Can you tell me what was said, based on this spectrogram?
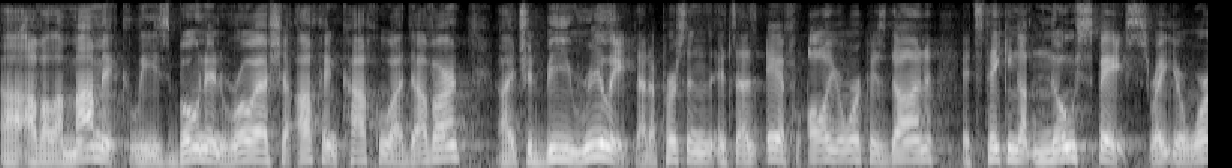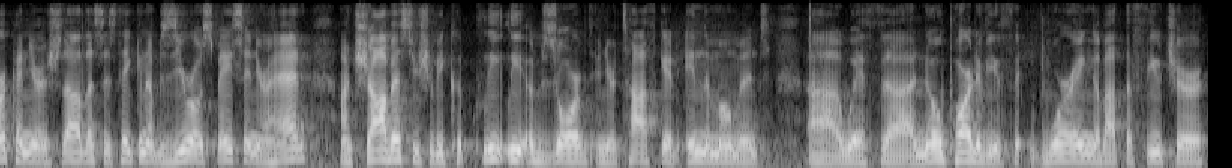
Uh, aval amamik lizbonin roa she'achen kachu adavar. Uh, it should be really that a person, it's as if all your work is done, it's taking up no space, right? Your work and your shabbos is taking up zero space in your head. On Shabbos, you should be completely absorbed in your tafkid in the moment uh, with uh, no part of you th- worrying about the future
